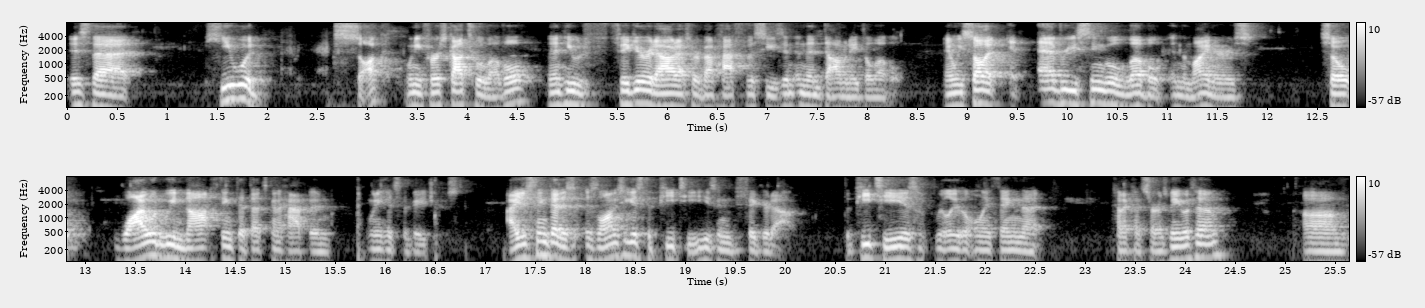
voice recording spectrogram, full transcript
is that he would suck when he first got to a level, and then he would figure it out after about half of the season and then dominate the level. And we saw that at every single level in the minors. So why would we not think that that's going to happen when he hits the majors? I just think that as, as long as he gets the PT, he's going to be figured out. The PT is really the only thing that kind of concerns me with him. Um,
